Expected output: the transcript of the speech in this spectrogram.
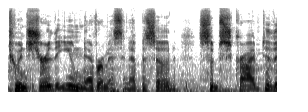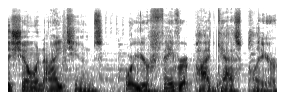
To ensure that you never miss an episode, subscribe to the show in iTunes or your favorite podcast player.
